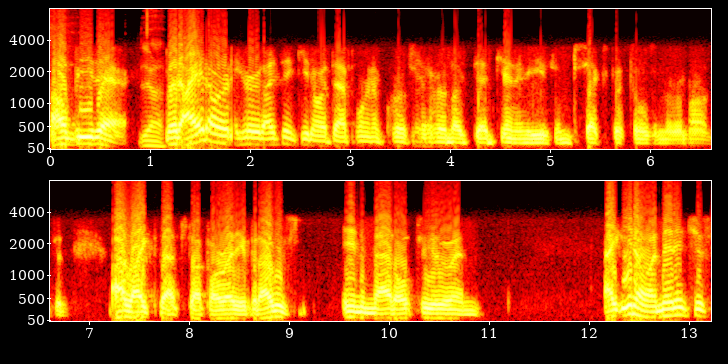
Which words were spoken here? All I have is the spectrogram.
I'll be there. Yeah. But I had already heard, I think, you know, at that point, of course, I had heard like Dead Kennedys and Sex Pistols and the Ramones. And I liked that stuff already, but I was into metal too. And I, you know, and then it just,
